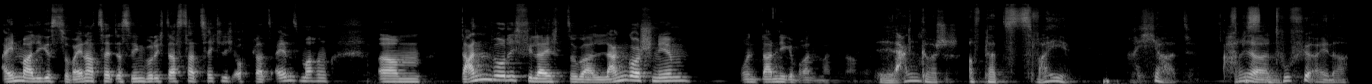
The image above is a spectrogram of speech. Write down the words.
Einmaliges zur Weihnachtszeit. Deswegen würde ich das tatsächlich auf Platz 1 machen. Ähm, dann würde ich vielleicht sogar Langosch nehmen und dann die gebrannten Mandeln. Langosch auf Platz 2. Richard. Was bist Adrian. denn du für einer?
